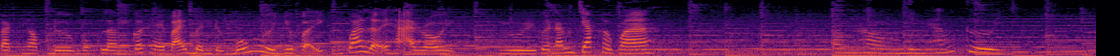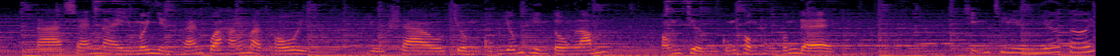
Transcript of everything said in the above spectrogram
Bạch Ngọc Đường một lần có thể bãi bình được bốn người như vậy cũng quá lợi hại rồi. Người có nắm chắc không mà Ân hầu nhìn hắn cười. Ta sáng nay mới nhìn thoáng qua hắn mà thôi. Dù sao trông cũng giống thiên tôn lắm Phỏng chừng cũng không thành vấn đề. Triển chiêu nhớ tới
